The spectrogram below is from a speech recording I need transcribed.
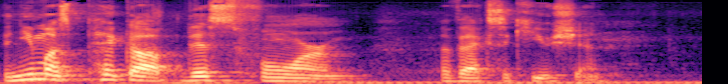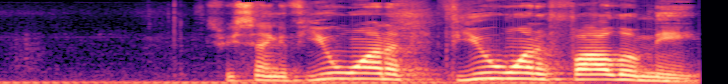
Then you must pick up this form of execution. So he's saying, if you want to, if you want to follow me,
